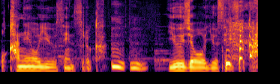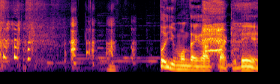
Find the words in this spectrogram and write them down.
お金を優先するかうんうん。友情を優先するか。という問題があったわけで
